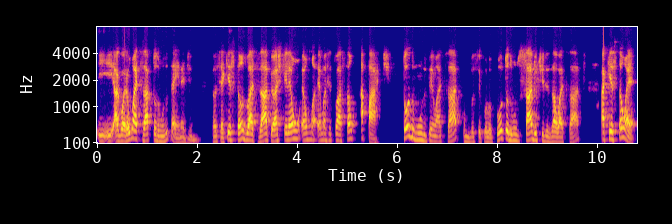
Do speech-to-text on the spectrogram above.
e, e agora o WhatsApp todo mundo tem, né, Dino? Então assim, a questão do WhatsApp, eu acho que ele é, um, é, uma, é uma situação à parte. Todo mundo tem o WhatsApp, como você colocou, todo mundo sabe utilizar o WhatsApp. A questão é,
